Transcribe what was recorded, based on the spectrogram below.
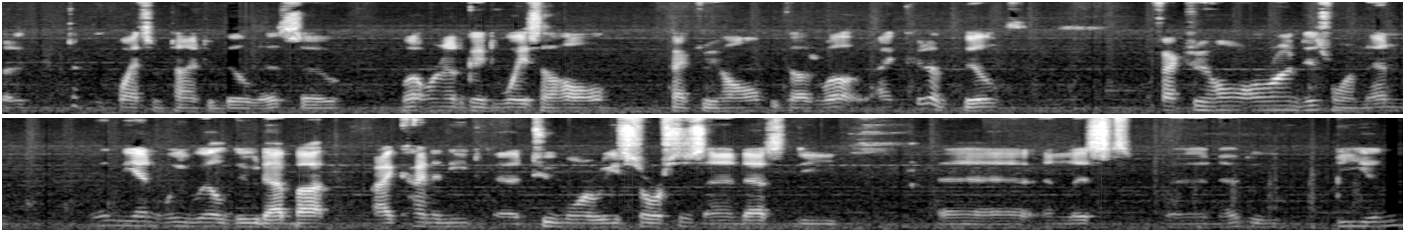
But it took me quite some time to build this, so well, we're not going to waste a hall, factory hall, because well, I could have built factory hall around this one, and in the end we will do that. But I kind of need uh, two more resources, and that's the uh, enlist. Uh, no, the beam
